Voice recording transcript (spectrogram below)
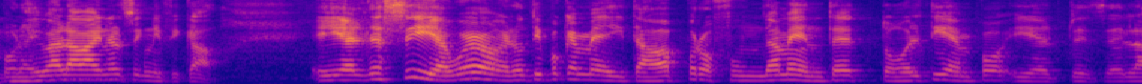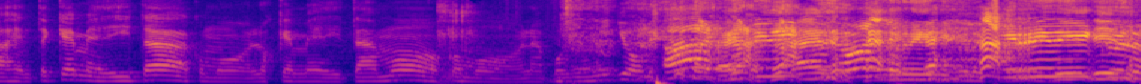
Por ahí va la vaina el significado. Y él decía, weón, era un tipo que meditaba profundamente todo el tiempo. Y él- la gente que medita, como los que meditamos, como Napoleón y yo. ¡Ah, qué ridículo! ¡Qué ridículo!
